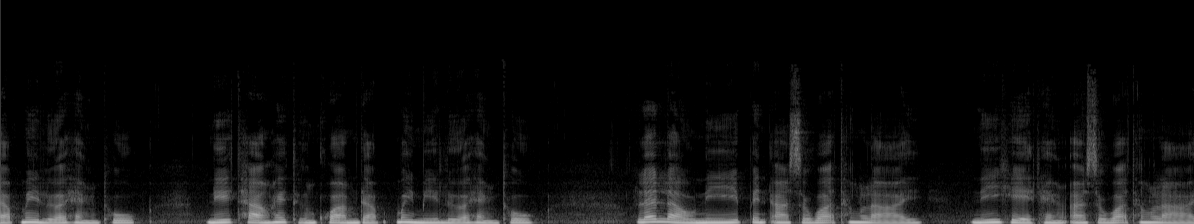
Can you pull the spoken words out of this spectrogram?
ดับไม่เหลือแห่งทุกนี้ทางให้ถึงความดับไม่มีเหลือแห่งทุกและเหล่านี้เป็นอาสวะทั้งหลาย นี้เหตุแห่งอาสวะทั้งหลาย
